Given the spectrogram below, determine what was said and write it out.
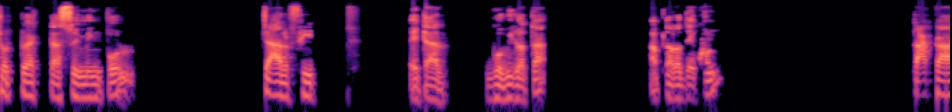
ছোট্ট একটা সুইমিং পুল, চার ফিট এটার গভীরতা। আপনারা দেখুন, টাকা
